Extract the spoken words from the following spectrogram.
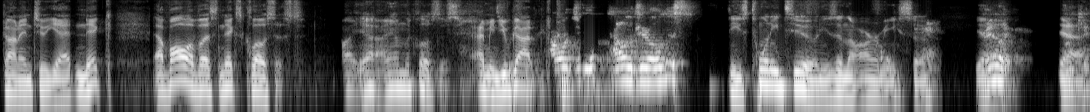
gone into yet. Nick, of all of us, Nick's closest. Oh yeah, I am the closest. I mean, you've got How old, your, how old's your oldest? He's 22 and he's in the army. So yeah, Really? yeah, Okay.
